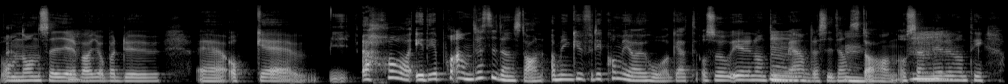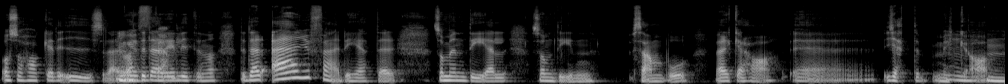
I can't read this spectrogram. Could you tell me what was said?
om någon säger vad jobbar du? Eh, och eh, jaha, är det på andra sidan stan? Ja men gud, för det kommer jag ihåg att och så är det någonting med andra sidan stan och sen är det någonting och så hakar det i sådär. Och att det där är lite, det där är ju färdigheter som en del som din sambo verkar ha eh, jättemycket av.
